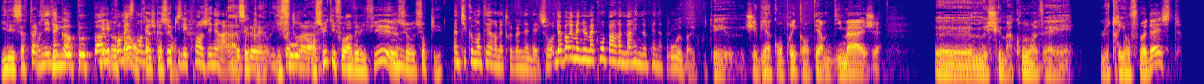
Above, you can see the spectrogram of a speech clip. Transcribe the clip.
il est certain qu'il ne peut pas. Mais les promesses n'engagent que ceux qui les croient en général. Ah, c'est clair. il, faut, ensuite, il faut à vérifier euh, hmm. sur, pied. Un petit commentaire à Maître Golnadel. D'abord, Emmanuel Macron parlera de Marine Le Pen après. Oui, bah, écoutez, euh, j'ai bien compris qu'en termes d'image, euh, M. Macron avait le triomphe modeste.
